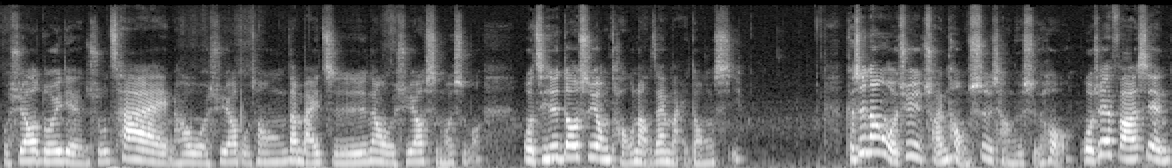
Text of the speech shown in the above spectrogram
我需要多一点蔬菜，然后我需要补充蛋白质，那我需要什么什么，我其实都是用头脑在买东西。可是当我去传统市场的时候，我却发现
